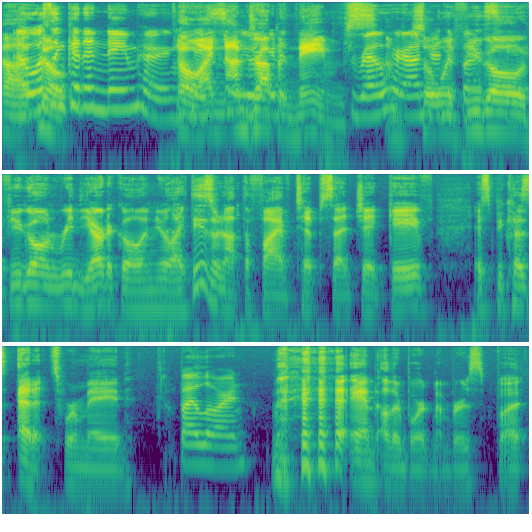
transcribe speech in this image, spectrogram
uh, I wasn't no. gonna name her. in Oh, I, we dropping names. Throw her Um, so the if you go here. if you go and read the article and you're like, these are not the five tips that Jake gave, it's because edits were made by Lauren. and other board members. But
